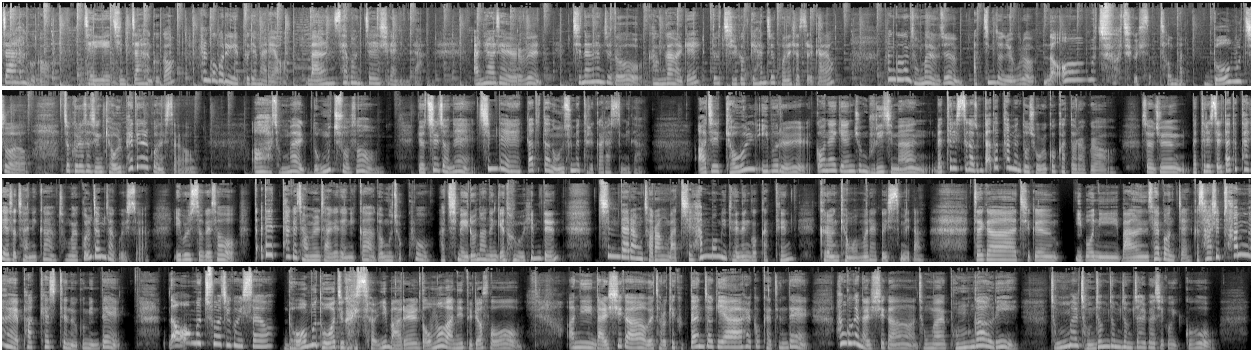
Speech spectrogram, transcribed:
진짜 한국어. 제2의 진짜 한국어. 한국어를 예쁘게 말해요. 43번째 시간입니다. 안녕하세요, 여러분. 지난 한 주도 건강하게 또 즐겁게 한 주 보내셨을까요? 한국은 정말 요즘 아침, 저녁으로 너무 추워지고 있어. 정말. 너무 추워요. 저 그래서 지금 겨울 패딩을 꺼냈어요. 아, 정말 너무 추워서 며칠 전에 침대에 따뜻한 온수 매트를 깔았습니다. 아직 겨울 이불을 꺼내기엔 좀 무리지만 매트리스가 좀 따뜻하면 더 좋을 것 같더라고요. 그래서 요즘 매트리스를 따뜻하게 해서 자니까 정말 꿀잠 자고 있어요. 이불 속에서 따뜻하게 잠을 자게 되니까 너무 좋고 아침에 일어나는 게 너무 힘든 침대랑 저랑 마치 한 몸이 되는 것 같은 그런 경험을 하고 있습니다. 제가 지금 이번이 43번째, 그러니까 43회 팟캐스트 녹음인데 너무 추워지고 있어요. 너무 더워지고 있어요. 이 말을 너무 많이 들여서 아니, 날씨가 왜 저렇게 극단적이야 할 것 같은데, 한국의 날씨가 정말 봄, 가을이 정말 점점, 점점 짧아지고 있고,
